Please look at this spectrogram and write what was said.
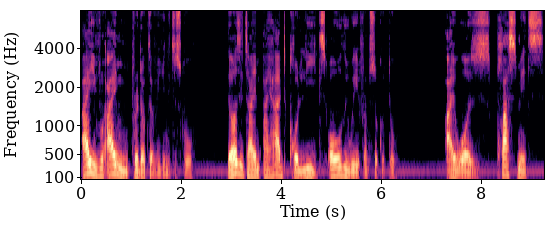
I even, I'm product of a unity school. There was a time I had colleagues all the way from Sokoto. I was classmates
